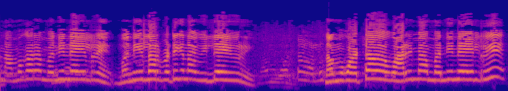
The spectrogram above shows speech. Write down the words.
ನಮಗಾರ ಮನಿನೇ ಇಲ್ರಿ. ಮನಿ ಇಲ್ಲಾರ ಬಟ್ಟಿಗೆ ನಾವ್ ಇಲ್ಲೇ ಇವ್ರಿ. ನಮ್ಗ ಒಟ್ಟ ವಾರಿ ಮ್ಯಾಗ ಮನಿನೇ ಇಲ್ರಿ.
